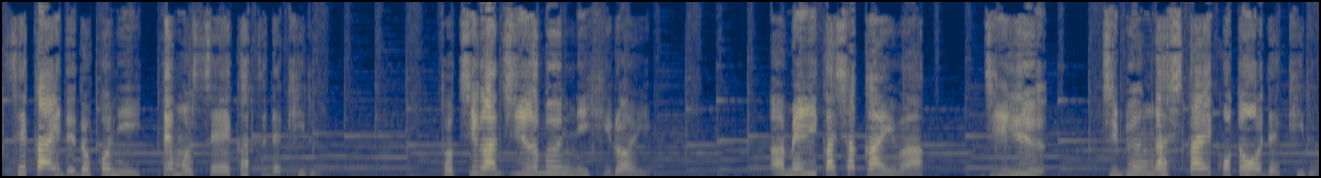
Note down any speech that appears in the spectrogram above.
世界でどこに行っても生活できる。土地が十分に広い。アメリカ社会は、自由、自分がしたいことをできる。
